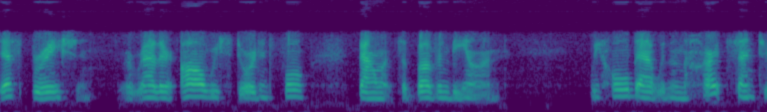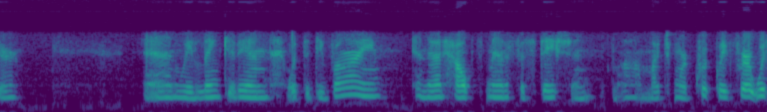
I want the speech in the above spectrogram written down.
desperation, or rather all restored in full balance above and beyond. We hold that within the heart center and we link it in with the divine and that helps manifestation uh, much more quickly. For it was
